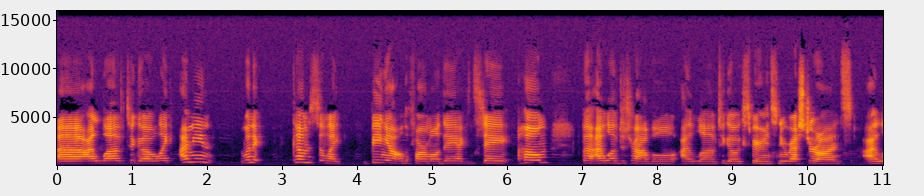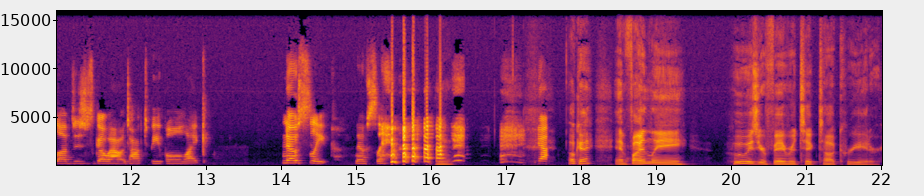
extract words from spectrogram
I love to go. Like, I mean, when it comes to like being out on the farm all day, I can stay home. But I love to travel. I love to go experience new restaurants. I love to just go out and talk to people. Like, no sleep, no sleep. Hmm. Okay. And finally, who is your favorite TikTok creator?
